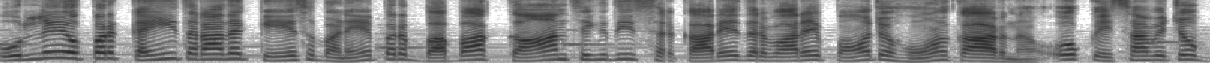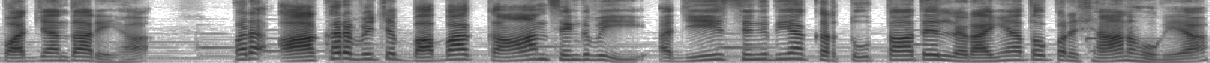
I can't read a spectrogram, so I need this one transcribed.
ਪੁੱਲੇ ਉੱਪਰ ਕਈ ਤਰ੍ਹਾਂ ਦੇ ਕੇਸ ਬਣੇ, ਪਰ ਬਾਬਾ ਕਾਨ ਸਿੰਘ ਦੀ ਸਰਕਾਰੀ ਦਰਬਾਰੇ ਪਹੁੰਚ ਹੋਣ ਕਾਰਨ ਉਹ ਕੇਸਾਂ ਵਿੱਚੋਂ ਬਚ ਜਾਂਦਾ ਰਿਹਾ। ਪਰ ਆਖਰ ਵਿੱਚ ਬਾਬਾ ਕਾਨ ਸਿੰਘ ਵੀ ਅਜੀਤ ਸਿੰਘ ਦੀਆਂ ਕਰਤੂਤਾਂ ਤੇ ਲੜਾਈਆਂ ਤੋਂ ਪਰੇਸ਼ਾਨ ਹੋ ਗਿਆ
